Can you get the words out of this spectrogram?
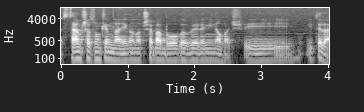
e, z całym szacunkiem dla niego no, trzeba było go wyeliminować i, i tyle.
